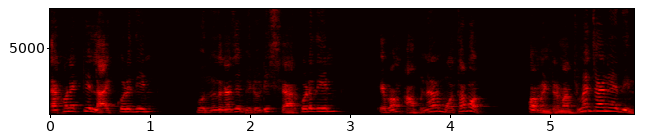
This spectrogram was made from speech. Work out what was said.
এখন একটি লাইক করে দিন, বন্ধুদের কাছে ভিডিওটি শেয়ার করে দিন এবং আপনার মতামত কমেন্টের মাধ্যমে জানিয়ে দিন।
